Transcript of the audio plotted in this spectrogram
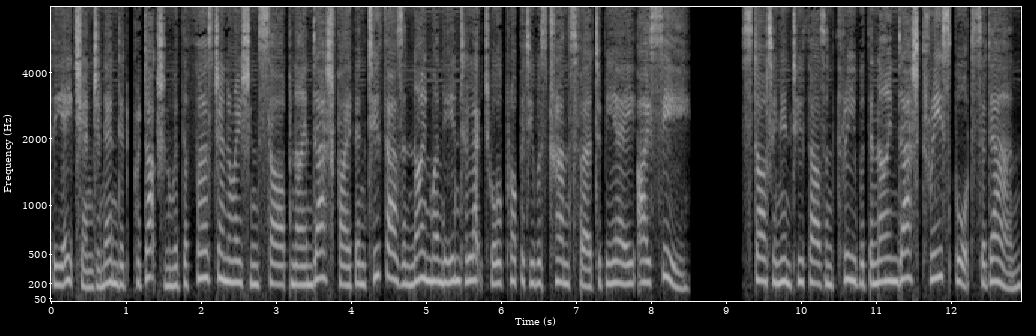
the H-engine ended production with the first-generation Saab 9-5 in 2009 when the intellectual property was transferred to BAIC. Starting in 2003 with the 9-3 Sport sedan,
